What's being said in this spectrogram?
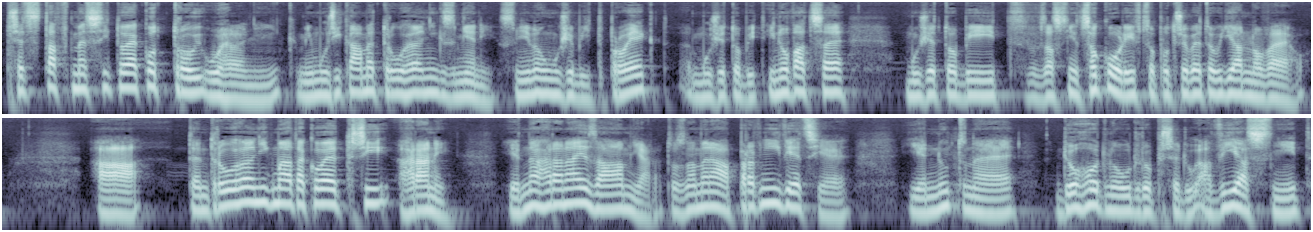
představme si to jako trojúhelník. My mu říkáme trojúhelník změny. Změnou může být projekt, může to být inovace, může to být vlastně cokoliv, co potřebujete udělat nového. A ten trouhelník má takové tři hrany. Jedna hrana je záměr. To znamená, první věc je, je nutné dohodnout dopředu a vyjasnit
